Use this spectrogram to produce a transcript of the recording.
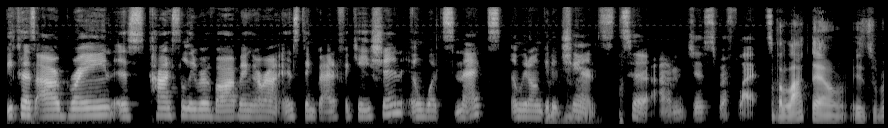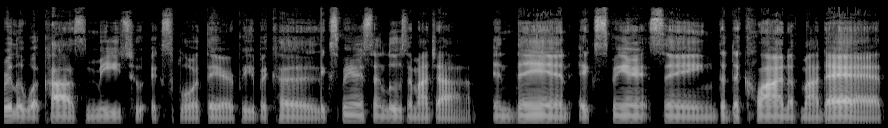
because our brain is constantly revolving around instant gratification and what's next, and we don't get a Mhm. chance to um, just reflect. The lockdown is really what caused me to explore therapy because experiencing losing my job and then experiencing the decline of my dad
